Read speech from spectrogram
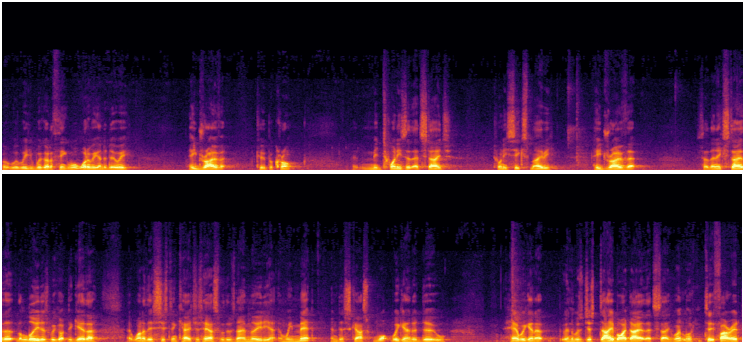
We, we, we've got to think, well, what are we going to do here? He drove it. Cooper Cronk mid 20s at that stage, 26 maybe. He drove that. So the next day, the, the leaders, we got together at one of the assistant coaches' house where there was no media, and we met and discuss what we're going to do, how we're going to, and it was just day by day at that stage. We weren't looking too far ahead,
